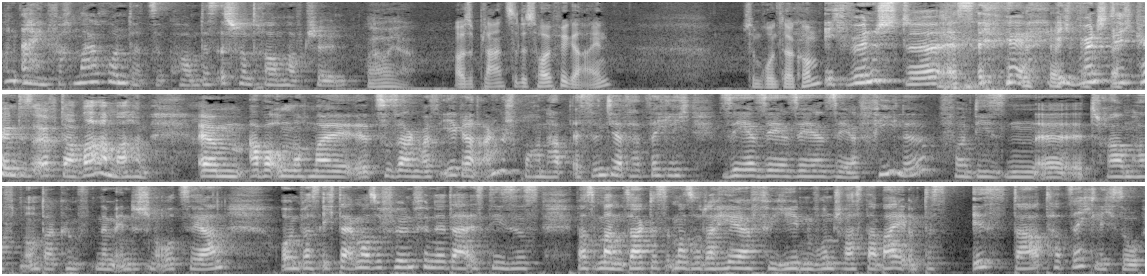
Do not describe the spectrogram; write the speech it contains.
und einfach mal runterzukommen. Das ist schon traumhaft schön. Oh ja. Also planst du das häufiger ein? Zum Runterkommen? Ich wünschte, es, ich wünschte, ich könnte es öfter wahr machen. Ähm, aber um nochmal äh, zu sagen, was ihr gerade angesprochen habt, es sind ja tatsächlich sehr, sehr, sehr, sehr viele von diesen äh, traumhaften Unterkünften im Indischen Ozean. Und was ich da immer so schön finde, da ist dieses, was man sagt, ist immer so daher, für jeden Wunsch was dabei. Und das ist da tatsächlich so.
